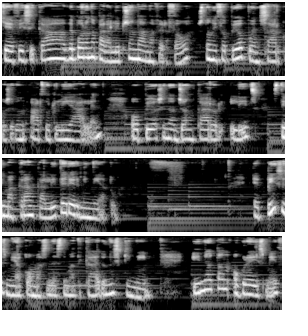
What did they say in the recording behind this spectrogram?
Και φυσικά δεν μπορώ να παραλείψω να αναφερθώ στον ηθοποιό που ενσάρκωσε τον Arthur Lee Allen, ο οποίος είναι ο John Carroll Leeds, στη μακράν καλύτερη ερμηνεία του. Επίσης μια ακόμα συναισθηματικά έντονη σκηνή είναι όταν ο Smith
